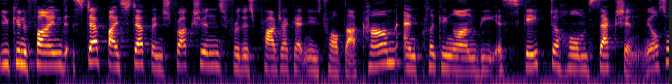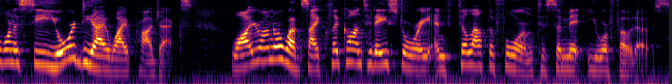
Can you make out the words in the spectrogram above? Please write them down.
You can find step-by-step instructions for this project at news12.com and clicking on the Escape to Home section. We also want to see your DIY projects. While you're on our website, click on today's story and fill out the form to submit your photos.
